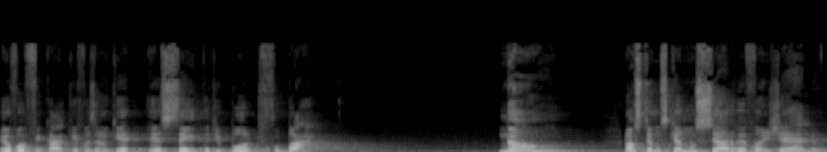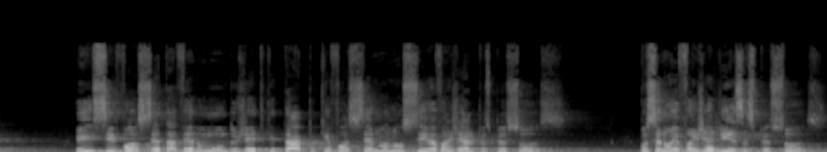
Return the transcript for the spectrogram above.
Eu vou ficar aqui fazendo o quê? Receita de bolo de fubá? Não, nós temos que anunciar o Evangelho. E se você está vendo o mundo do jeito que está, é porque você não anuncia o Evangelho para as pessoas, você não evangeliza as pessoas.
